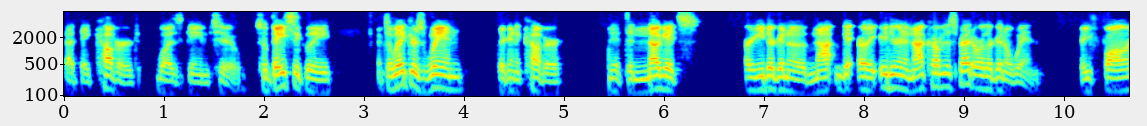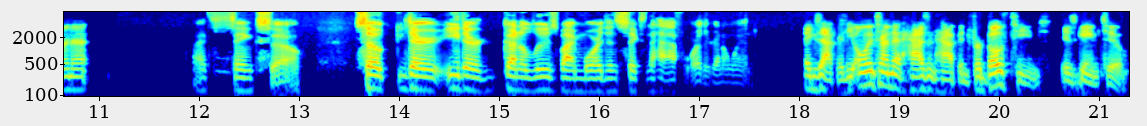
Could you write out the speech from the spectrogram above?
that they covered was game two. So basically, if the Lakers win, they're going to cover, and if the Nuggets are either going to not get, or either going to not cover the spread, or they're going to win. Are you following that? I think so. So they're either gonna lose by more than six and a half, or they're gonna win Exactly. The only time that hasn't happened for both teams is game two.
